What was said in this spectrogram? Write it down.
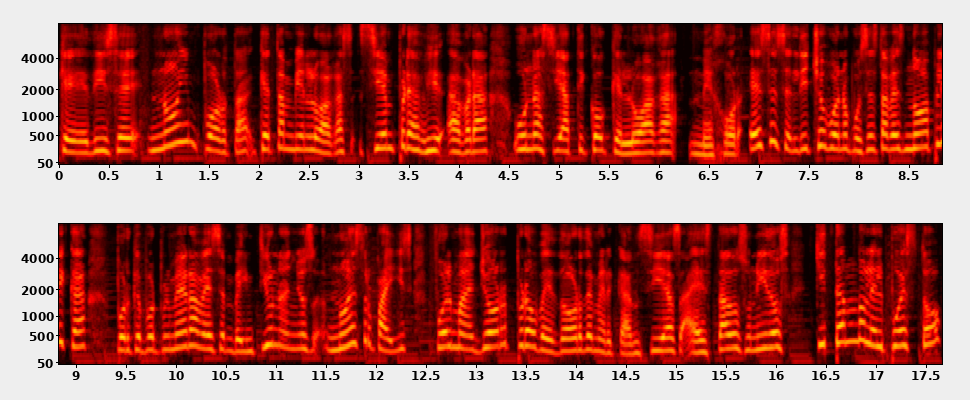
que dice, no importa que también lo hagas, siempre habrá un asiático que lo haga mejor. Ese es el dicho, bueno, pues esta vez no aplica porque por primera vez en 21 años nuestro país fue el mayor proveedor de mercancías a Estados Unidos, quitándole el puesto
